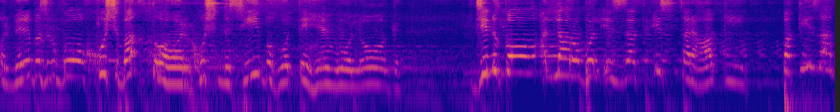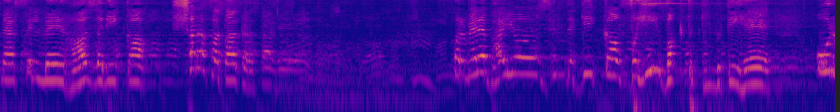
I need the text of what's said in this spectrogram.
और मेरे बुज़ुर्गों खुशबख्त और खुश नसीब होते हैं वो लोग, जिनको अल्लाह रब्बुल इज़्ज़त इस तरह की पकीजा महफिल में हाजिरी का शरफ अता करता है। और मेरे भाइयों, ज़िंदगी का वही वक्त कीमती है और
